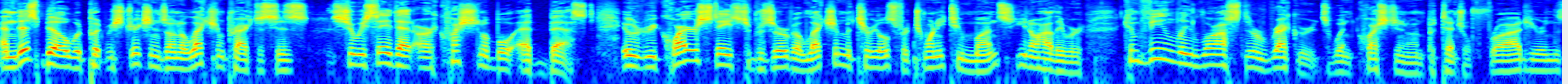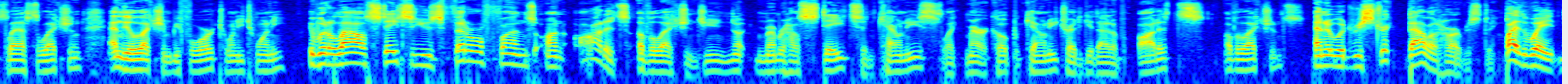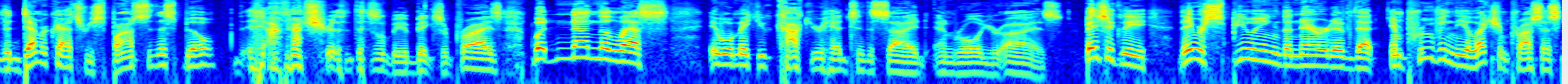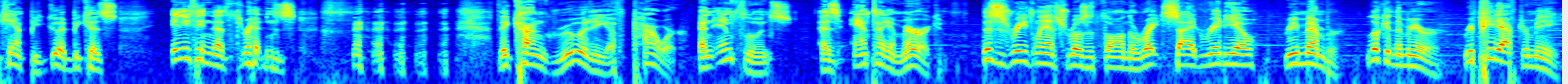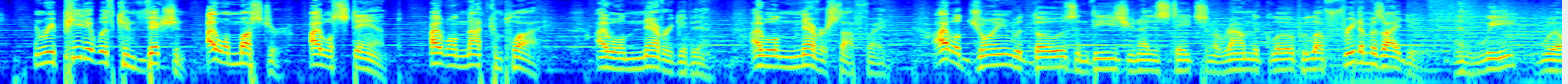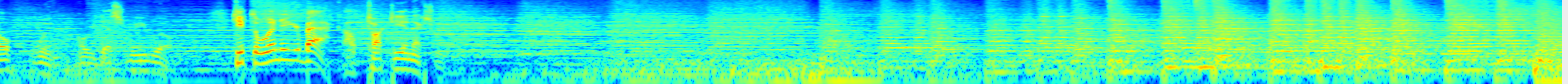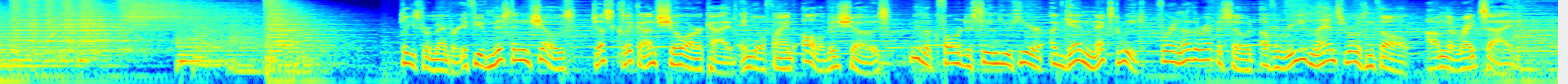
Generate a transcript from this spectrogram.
And this bill would put restrictions on election practices, should we say, that are questionable at best. It would require states to preserve election materials for 22 months. You know how they were conveniently lost their records when questioned on potential fraud here in this last election and the election before 2020. It would allow states to use federal funds on audits of elections. You know, remember how states and counties, like Maricopa County, tried to get out of audits of elections? And it would restrict ballot harvesting. By the way, the Democrats' response to this bill, I'm not sure that this will be a big surprise, but nonetheless, it will make you cock your head to the side and roll your eyes. Basically, they were spewing the narrative that improving the election process can't be good because anything that threatens the congruity of power and influence as anti American. This is Reed Lance Rosenthal on the Right Side Radio. Remember, look in the mirror, repeat after me, and repeat it with conviction. I will muster, I will stand, I will not comply, I will never give in, I will never stop fighting. I will join with those in these United States and around the globe who love freedom as I do, and we will win. Oh, yes, we will. Keep the wind at your back. I'll talk to you next week. Please remember, if you've missed any shows, just click on Show Archive and you'll find all of his shows. We look forward to seeing you here again next week for another episode of Reed Lance Rosenthal on the right side.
